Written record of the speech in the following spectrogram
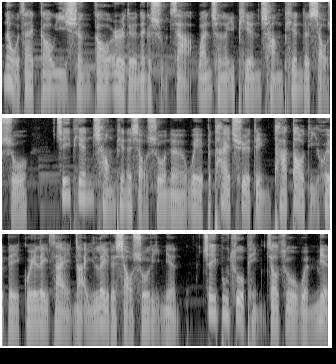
那我在高一升高二的那个暑假，完成了一篇长篇的小说。这一篇长篇的小说呢，我也不太确定它到底会被归类在哪一类的小说里面。这一部作品叫做《纹面》，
